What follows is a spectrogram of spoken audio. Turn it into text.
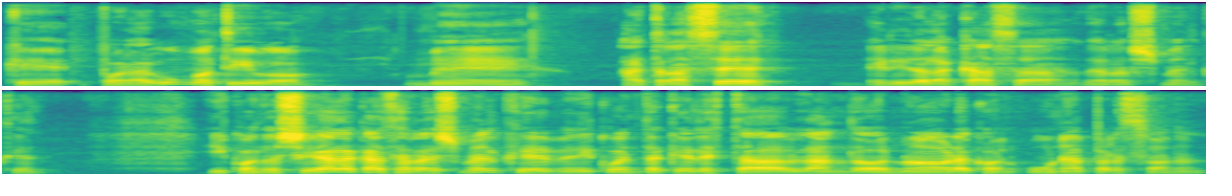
que por algún motivo me atrasé en ir a la casa de Rashmelke. Y cuando llegué a la casa de Rashmelke me di cuenta que él estaba hablando no ahora con una persona,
